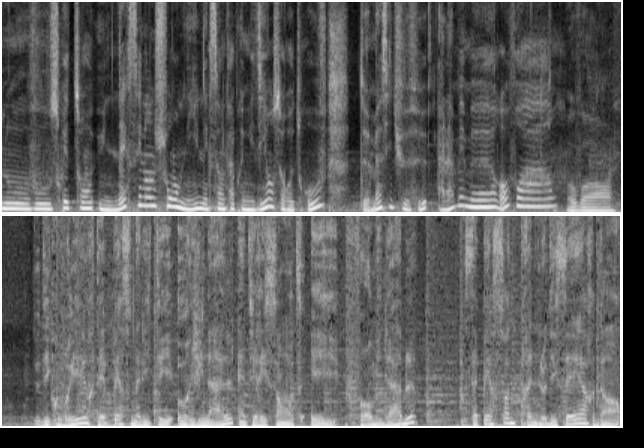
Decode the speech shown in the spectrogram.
nous vous souhaitons une excellente journée, une excellente après-midi. On se retrouve demain, si tu veux, à la même heure. Au revoir. Au revoir. De découvrir des personnalités originales, intéressantes et formidables ces personnes prennent le dessert dans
